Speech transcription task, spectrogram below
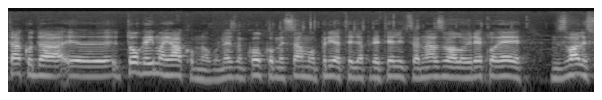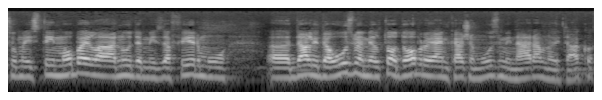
tako da uh, toga ima jako mnogo. Ne znam koliko me samo prijatelja, prijateljica nazvalo i reklo, e, zvali su me iz T-Mobile, a nude mi za firmu E, da li da uzmem, je li to dobro, ja im kažem uzmi naravno i tako.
